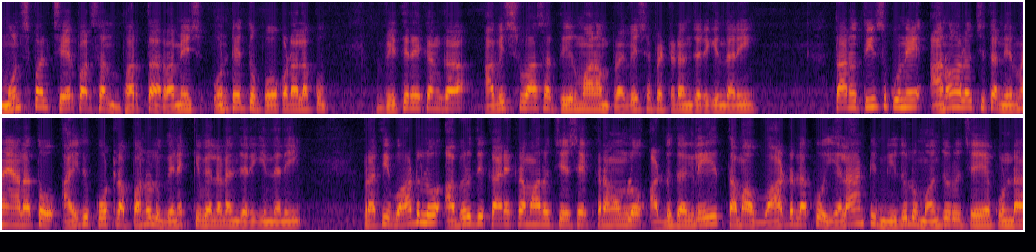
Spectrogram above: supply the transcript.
మున్సిపల్ చైర్పర్సన్ భర్త రమేష్ ఒంటెద్దు పోకడలకు వ్యతిరేకంగా అవిశ్వాస తీర్మానం ప్రవేశపెట్టడం జరిగిందని తాను తీసుకునే అనాలోచిత నిర్ణయాలతో ఐదు కోట్ల పనులు వెనక్కి వెళ్ళడం జరిగిందని ప్రతి వార్డులో అభివృద్ధి కార్యక్రమాలు చేసే క్రమంలో అడ్డు తగిలి తమ వార్డులకు ఎలాంటి నిధులు మంజూరు చేయకుండా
